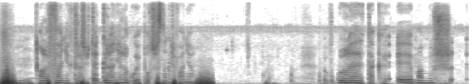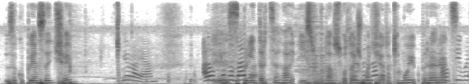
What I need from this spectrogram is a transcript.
Hmm, ale fajnie, jak teraz mi tak granie laguje podczas nagrywania. W ogóle tak, y, mam już, zakupiłem sobie dzisiaj Here I am. I'll y. Splinter Cella i Słota. Słota już macie taki mój I'll pre-rec, see where it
